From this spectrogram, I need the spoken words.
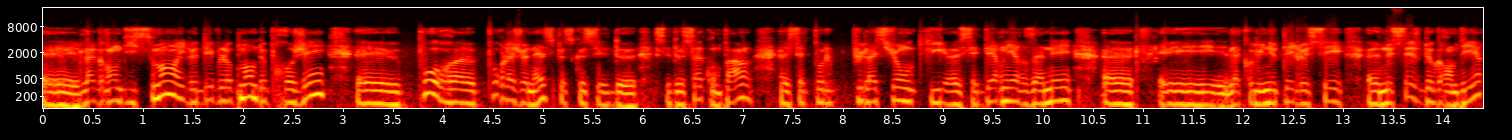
euh, l'agrandissement et le développement de projets euh, pour, euh, pour la jeunesse, parce que c'est de, c'est de ça qu'on parle. cette population qui, ces dernières années, et la communauté le sait, ne cesse de grandir.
